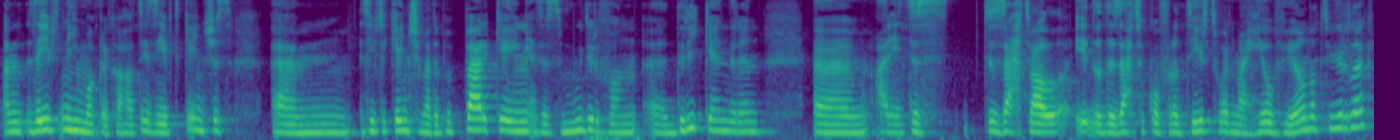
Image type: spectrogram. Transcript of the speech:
en zij heeft het niet gemakkelijk gehad. Ze heeft kindjes. Um, ze heeft een kindje met een beperking. Ze is moeder van uh, drie kinderen. Um, het, is, het is echt wel... Dat is echt geconfronteerd worden met heel veel natuurlijk.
